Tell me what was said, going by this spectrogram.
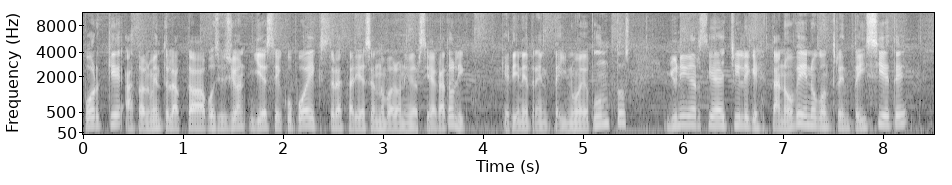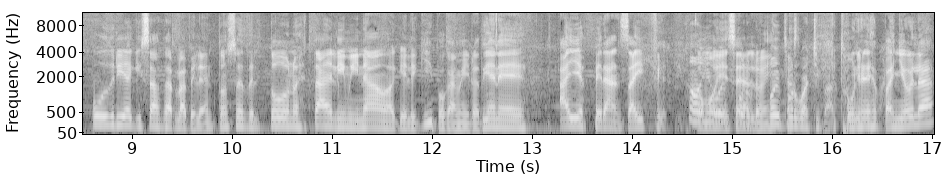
porque hasta el momento la octava posición y ese cupo extra estaría siendo para la Universidad Católica, que tiene 39 puntos, y Universidad de Chile, que está noveno con 37, podría quizás dar la pelea. Entonces, del todo no está eliminado aquel equipo, Camilo. Tiene hay esperanza, hay fe, como dicen los Voy por Guachipato. Unión Española,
